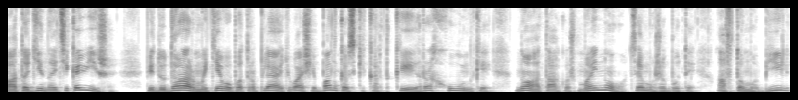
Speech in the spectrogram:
а тоді найцікавіше, під удар миттєво потрапляють ваші банківські картки, рахунки, ну а також майно. Це може бути автомобіль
